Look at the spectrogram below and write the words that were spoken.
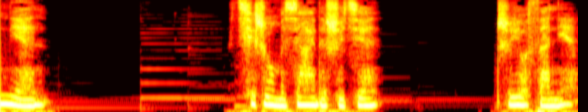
三年，其实我们相爱的时间只有三年，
